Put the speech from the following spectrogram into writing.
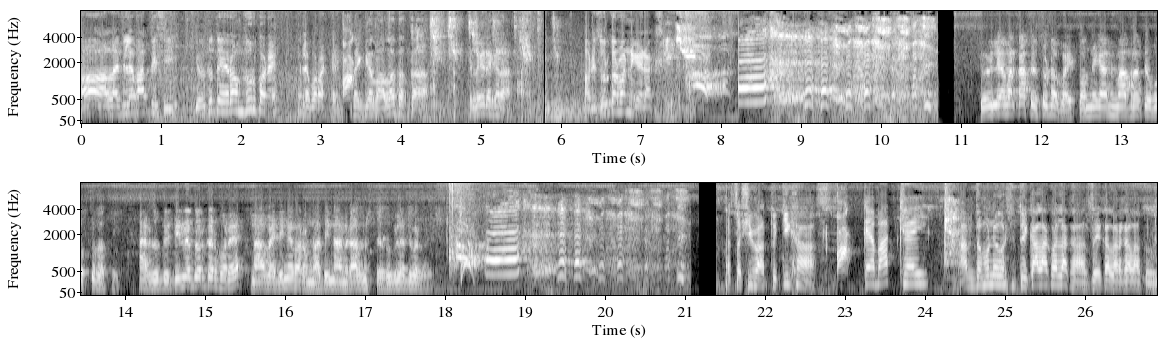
হ্যাঁ আল্লাহ দিলে বাদ দিছি। কেউ যদি এরকম জোর করে তাহলে বড় রাখে দেখে ভালো কথা। তাহলে এটা কেরা। আরে জোর করবার নাকি? রাখছি। তুইলে আমার কাছে ছোট ভাই তোর নাকি আমি মাঝরাতে প্রস্তুত আছি। আর যদি দিনে দরকার পড়ে না ভাই দিনে পারম না দিনে আমি রাজমিস্ত্রি রুগিলা দিবার ভাই। আচ্ছা শিবা তুই কি খাস? কে ভাত খাই? আমি তো মনে করছি তুই কালা কয়লা খাস যে কালার কালা তুই।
